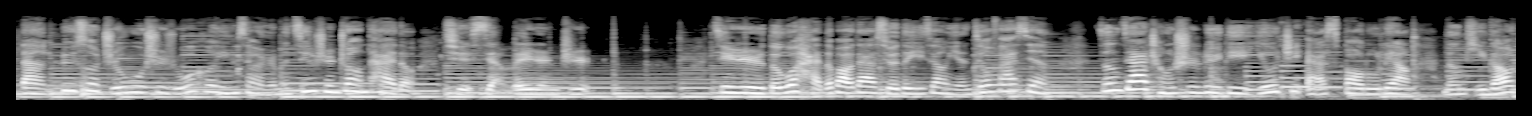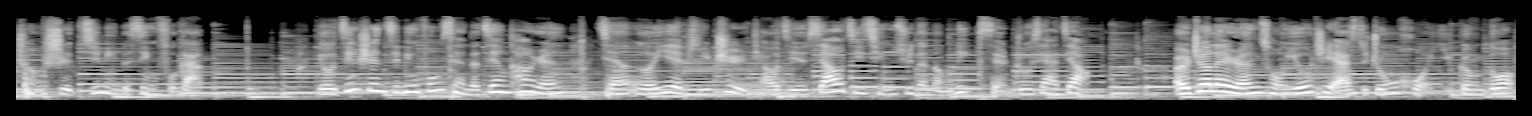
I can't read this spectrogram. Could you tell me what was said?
但绿色植物是如何影响人们精神状态的，却鲜为人知。近日，德国海德堡大学的一项研究发现，增加城市绿地 UGS 暴露量能提高城市居民的幸福感。有精神疾病风险的健康人，前额叶皮质调节消极情绪的能力显著下降，而这类人从 UGS 中获益更多。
